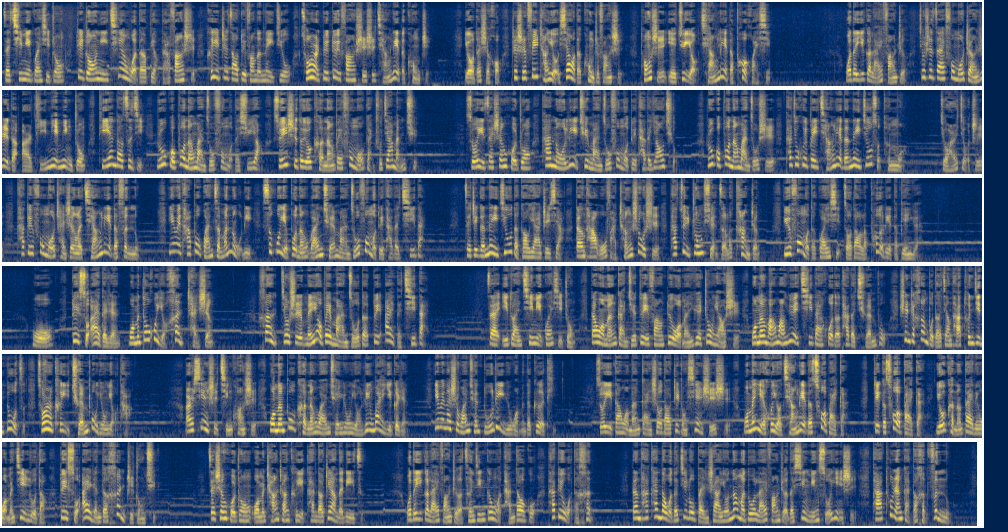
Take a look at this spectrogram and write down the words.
在亲密关系中，这种你欠我的表达方式可以制造对方的内疚，从而对对方实施强烈的控制。有的时候，这是非常有效的控制方式，同时也具有强烈的破坏性。我的一个来访者，就是在父母整日的耳提面命中，体验到自己如果不能满足父母的需要，随时都有可能被父母赶出家门去。所以在生活中，他努力去满足父母对他的要求。如果不能满足时，他就会被强烈的内疚所吞没。久而久之，他对父母产生了强烈的愤怒。因为他不管怎么努力，似乎也不能完全满足父母对他的期待。在这个内疚的高压之下，当他无法承受时，他最终选择了抗争，与父母的关系走到了破裂的边缘。五，对所爱的人，我们都会有恨产生，恨就是没有被满足的对爱的期待。在一段亲密关系中，当我们感觉对方对我们越重要时，我们往往越期待获得他的全部，甚至恨不得将他吞进肚子，从而可以全部拥有他。而现实情况是，我们不可能完全拥有另外一个人，因为那是完全独立于我们的个体。所以，当我们感受到这种现实时，我们也会有强烈的挫败感。这个挫败感。有可能带领我们进入到对所爱人的恨之中去。在生活中，我们常常可以看到这样的例子。我的一个来访者曾经跟我谈到过他对我的恨。当他看到我的记录本上有那么多来访者的姓名索引时，他突然感到很愤怒，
